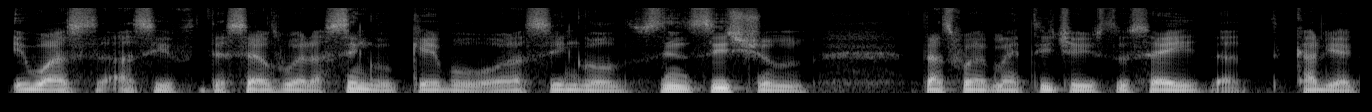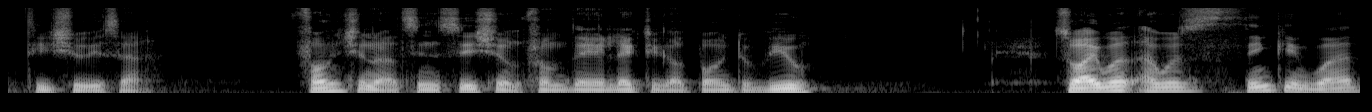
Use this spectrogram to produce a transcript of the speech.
It was as if the cells were a single cable or a single syncytium. That's why my teacher used to say that cardiac tissue is a functional syncytium from the electrical point of view. So I was I was thinking, what,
